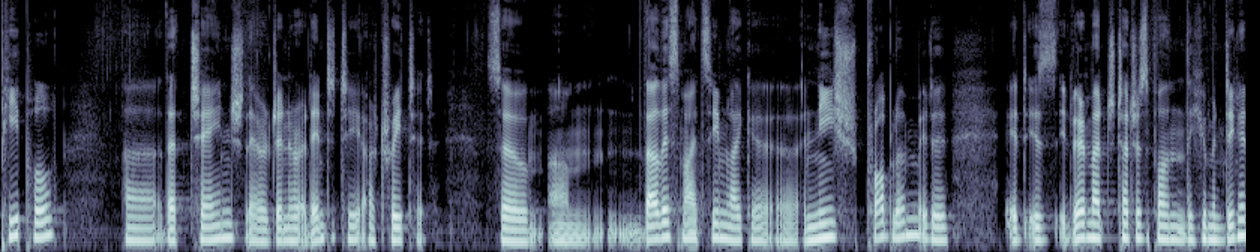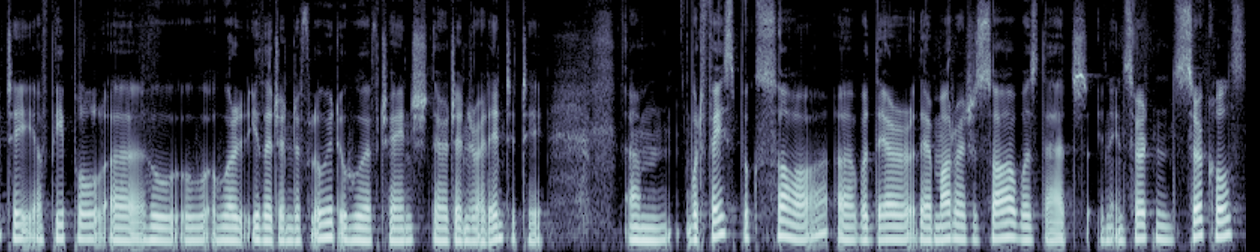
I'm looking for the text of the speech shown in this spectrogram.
people uh, that change their gender identity are treated. So, um, though this might seem like a, a niche problem, it uh, it is it very much touches upon the human dignity of people uh, who, who, who are either gender fluid or who have changed their gender identity. Um, what Facebook saw, uh, what their their moderators saw, was that in, in certain circles,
